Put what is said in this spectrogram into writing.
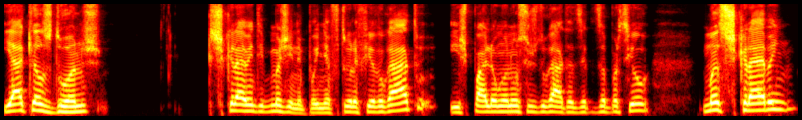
E há aqueles donos que escrevem, tipo, imagina, põem a fotografia do gato e espalham anúncios do gato a dizer que desapareceu, mas escrevem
